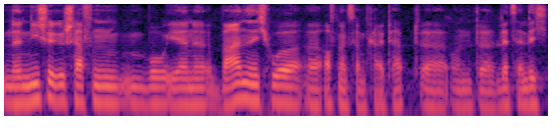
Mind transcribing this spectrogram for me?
eine Nische geschaffen, wo ihr eine wahnsinnig hohe äh, Aufmerksamkeit habt. Äh, und äh, letztendlich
